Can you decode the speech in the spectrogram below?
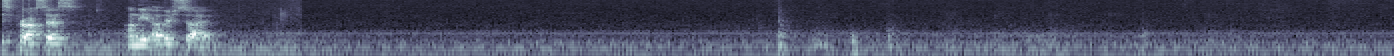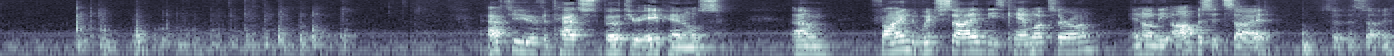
this process on the other side. After you have attached both your A panels, um, find which side these cam locks are on, and on the opposite side, so this side,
